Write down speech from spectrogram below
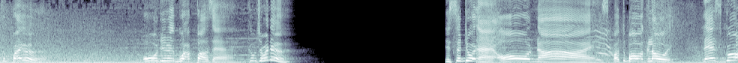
Sempat ke? Oh, dia nak buat pulse eh? Ke macam mana? Dia sedut eh? Oh, nice. Lepas tu bawa ke laut. Let's go!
